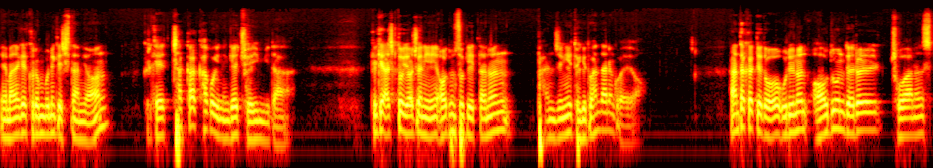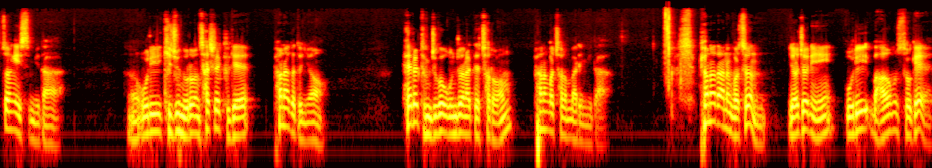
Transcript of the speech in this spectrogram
예, 만약에 그런 분이 계시다면 그렇게 착각하고 있는 게 죄입니다. 그게 아직도 여전히 어둠 속에 있다는 반증이 되기도 한다는 거예요. 안타깝게도 우리는 어두운 데를 좋아하는 습성이 있습니다. 어, 우리 기준으로는 사실 그게 편하거든요. 해를 등지고 운전할 때처럼 편한 것처럼 말입니다. 편하다는 것은 여전히 우리 마음 속에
